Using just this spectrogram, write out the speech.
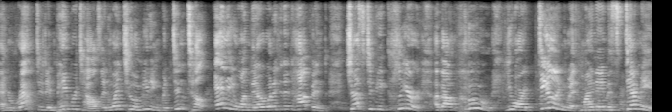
and wrapped it in paper towels and went to a meeting but didn't tell anyone there what had happened. Just to be clear about who you are dealing with. My name is Demi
